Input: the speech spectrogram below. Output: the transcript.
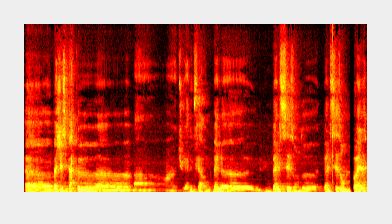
Bah, j'espère que bah, tu vas nous faire une belle, euh, une belle saison de, belle saison de Noël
